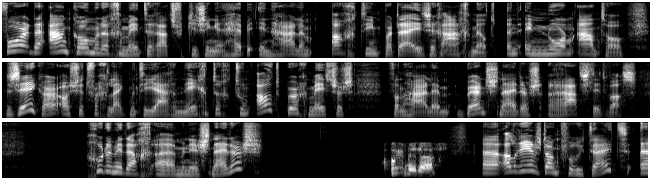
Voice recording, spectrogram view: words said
Voor de aankomende gemeenteraadsverkiezingen hebben in Haarlem 18 partijen zich aangemeld. Een enorm aantal. Zeker als je het vergelijkt met de jaren 90, toen oud-burgemeesters van Haarlem Bernd Snijders raadslid was. Goedemiddag, uh, meneer Snijders. Goedemiddag. Uh, allereerst dank voor uw tijd. Uh,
